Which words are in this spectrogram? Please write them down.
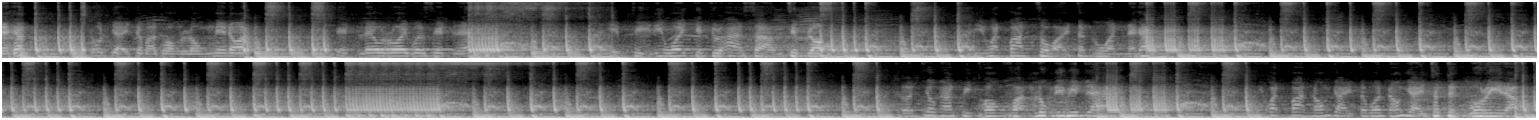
นะครับต้นใหญ่จะมาทองลงแน่นอน เสร็จแล้วร้อยเปอร์เซ็นต์นะยี่สิบสี่นี่ไว้เจ็ดจุดห้าสามสิบดอกที่วัดบ้านสวายตะงวนนะครับเชิญเที่ยวงานปิดทองฝั่งลูกนิมิตนะฮะ ใหญ่สตึกบุรีรัมย์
